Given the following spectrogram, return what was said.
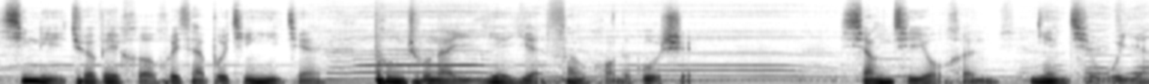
心里却为何会在不经意间碰触那一页页泛黄的故事？想起有痕，念起无言。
